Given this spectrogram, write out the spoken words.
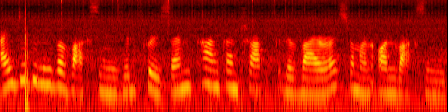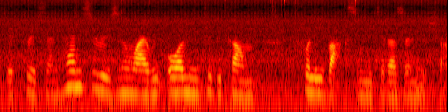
I do believe a vaccinated person can contract the virus from an unvaccinated person, hence the reason why we all need to become fully vaccinated as a nation.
